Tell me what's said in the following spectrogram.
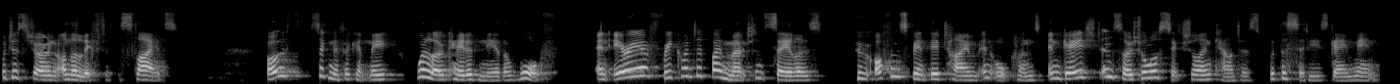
which is shown on the left of the slides. Both, significantly, were located near the wharf, an area frequented by merchant sailors who often spent their time in Auckland engaged in social or sexual encounters with the city's gay men.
